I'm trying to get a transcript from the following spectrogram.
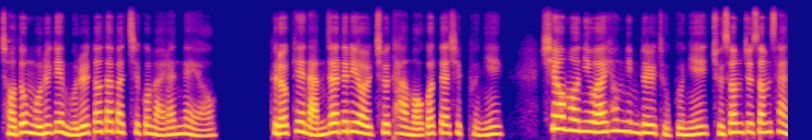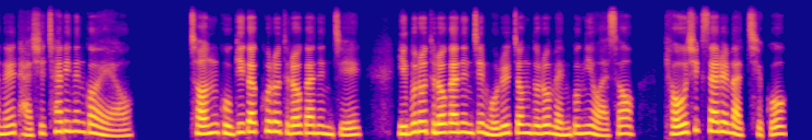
저도 모르게 물을 떠다 바치고 말았네요. 그렇게 남자들이 얼추 다 먹었다 싶으니 시어머니와 형님들 두 분이 주섬주섬 상을 다시 차리는 거예요. 전 고기가 코로 들어가는지 입으로 들어가는지 모를 정도로 멘붕이 와서 겨우 식사를 마치고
